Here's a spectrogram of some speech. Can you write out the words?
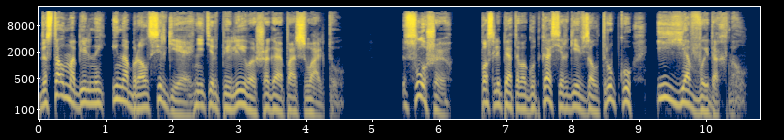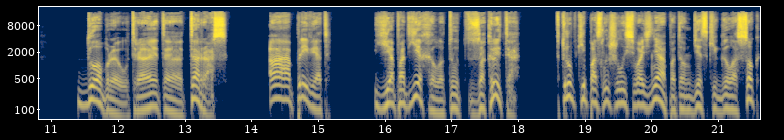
Достал мобильный и набрал Сергея, нетерпеливо шагая по асфальту. «Слушаю». После пятого гудка Сергей взял трубку, и я выдохнул. «Доброе утро, это Тарас». «А, привет. Я подъехала, тут закрыто». В трубке послышалась возня, а потом детский голосок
